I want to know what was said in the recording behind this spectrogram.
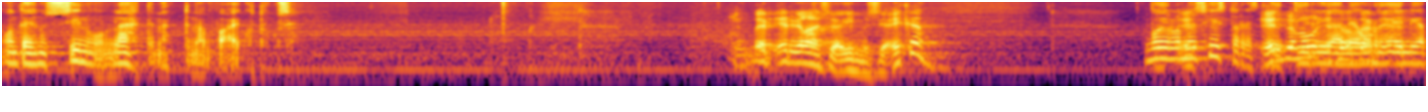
on tehnyt sinuun lähtemättömän vaikutuksen? Erilaisia ihmisiä. Eikä voi olla myös historiallisesti kirjailija, urheilija.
